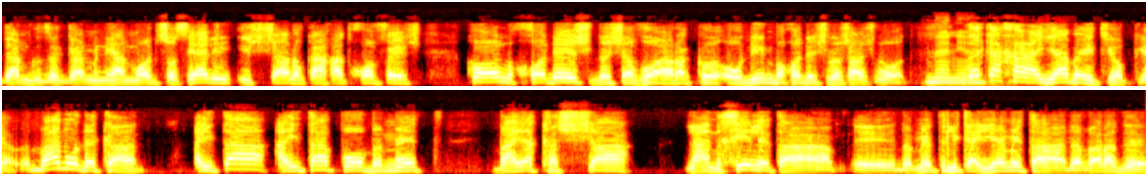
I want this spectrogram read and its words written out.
גם, זה גם עניין מאוד סוציאלי, אישה לוקחת חופש כל חודש בשבוע, רק עודים בחודש שלושה שבועות. מעניין. זה ככה היה באתיופיה. באנו לכאן, הייתה, הייתה פה באמת בעיה קשה להנחיל את ה... אה, באמת לקיים את הדבר הזה,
